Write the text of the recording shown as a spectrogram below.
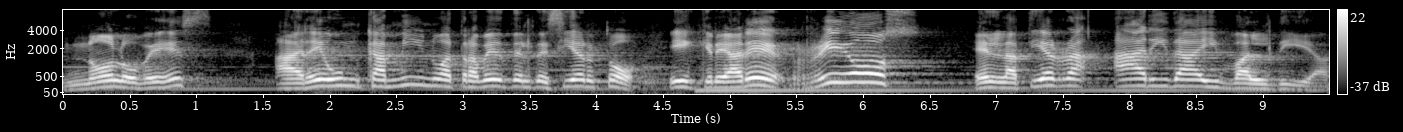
¿No lo ves? Haré un camino a través del desierto y crearé ríos en la tierra árida y baldía.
